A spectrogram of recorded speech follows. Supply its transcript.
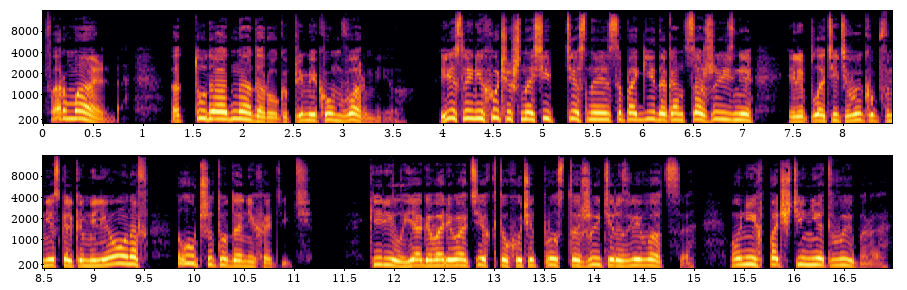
Формально. Оттуда одна дорога, прямиком в армию. Если не хочешь носить тесные сапоги до конца жизни или платить выкуп в несколько миллионов, лучше туда не ходить. Кирилл, я говорю о тех, кто хочет просто жить и развиваться. У них почти нет выбора.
